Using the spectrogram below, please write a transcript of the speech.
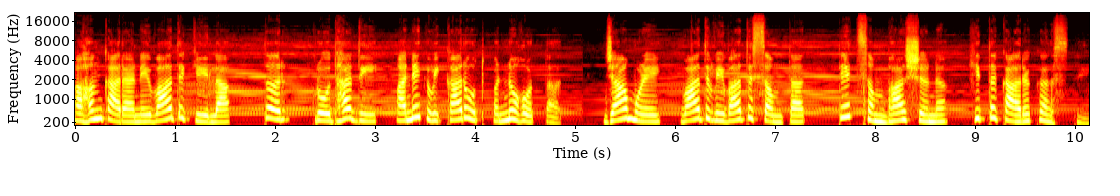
अहंकाराने वाद केला तर क्रोधादी अनेक विकार उत्पन्न होतात. ज्यामुळे वादविवाद संपतात तेच संभाषण हितकारक असते.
